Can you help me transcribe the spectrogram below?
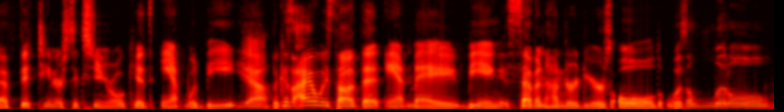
a 15 or 16 year old kid's aunt would be. Yeah. Because I always thought that Aunt May being 700 years old was a little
